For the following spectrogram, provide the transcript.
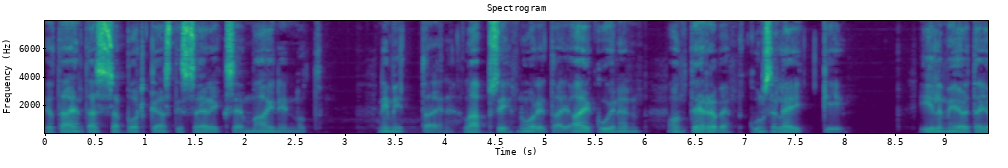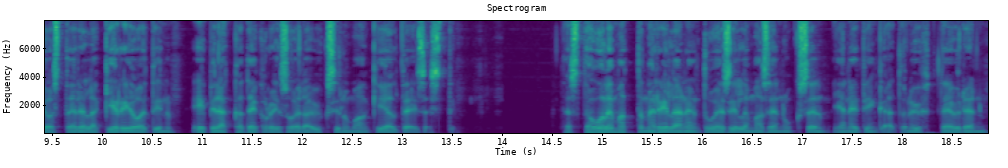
jota en tässä podcastissa erikseen maininnut. Nimittäin lapsi, nuori tai aikuinen on terve, kun se leikkii. Ilmiöitä, joista edellä kirjoitin, ei pidä kategorisoida yksinomaan kielteisesti. Tästä huolimatta Meriläinen tuo esille masennuksen ja netin käytön yhteyden,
